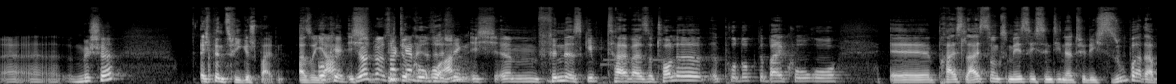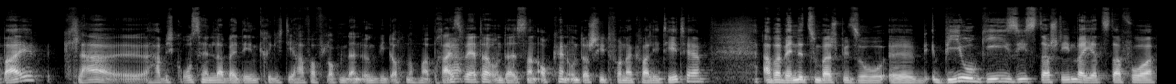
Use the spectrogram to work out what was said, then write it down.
äh, mische. Ich bin zwiegespalten. Also ja, okay. ich ja, biete Koro also an. Ich ähm, finde, es gibt teilweise tolle äh, Produkte bei Koro. Äh, Preis-leistungsmäßig sind die natürlich super dabei. Klar, äh, habe ich Großhändler, bei denen kriege ich die Haferflocken dann irgendwie doch nochmal preiswerter ja. und da ist dann auch kein Unterschied von der Qualität her. Aber wenn du zum Beispiel so äh, Bio-Ghee siehst, da stehen wir jetzt davor.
